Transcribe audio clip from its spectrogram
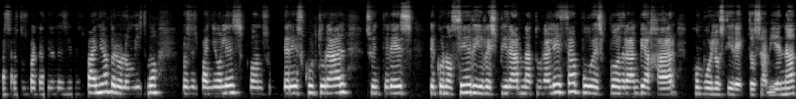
pasar sus vacaciones en España, pero lo mismo los españoles con su interés cultural, su interés de conocer y respirar naturaleza, pues podrán viajar con vuelos directos a Viena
